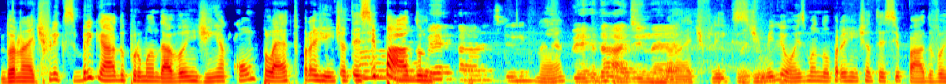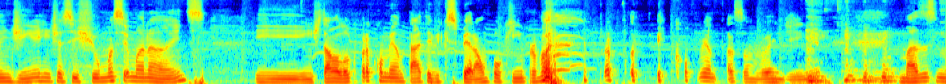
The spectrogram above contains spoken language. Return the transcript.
dona Netflix, obrigado por mandar Vandinha completo pra gente antecipado. Ah, verdade. Né? Verdade, né? Dona Netflix Muito de milhões mandou pra gente antecipado Vandinha. A gente assistiu uma semana antes. E a gente tava louco pra comentar, teve que esperar um pouquinho pra, poder- pra poder comentar sobre Vandinha. Mas assim,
